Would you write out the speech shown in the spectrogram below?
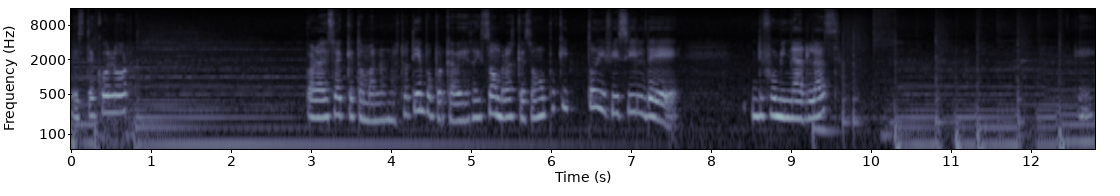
este color. Para eso hay que tomarnos nuestro tiempo porque a veces hay sombras que son un poquito difícil de difuminarlas. Okay.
